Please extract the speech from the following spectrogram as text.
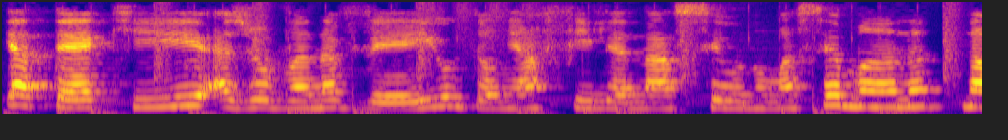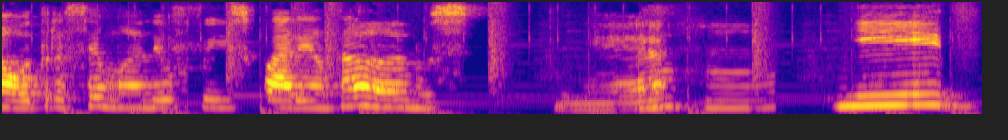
E até que a Giovana veio, então minha filha nasceu numa semana, na outra semana eu fiz 40 anos, né? Uhum. E,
